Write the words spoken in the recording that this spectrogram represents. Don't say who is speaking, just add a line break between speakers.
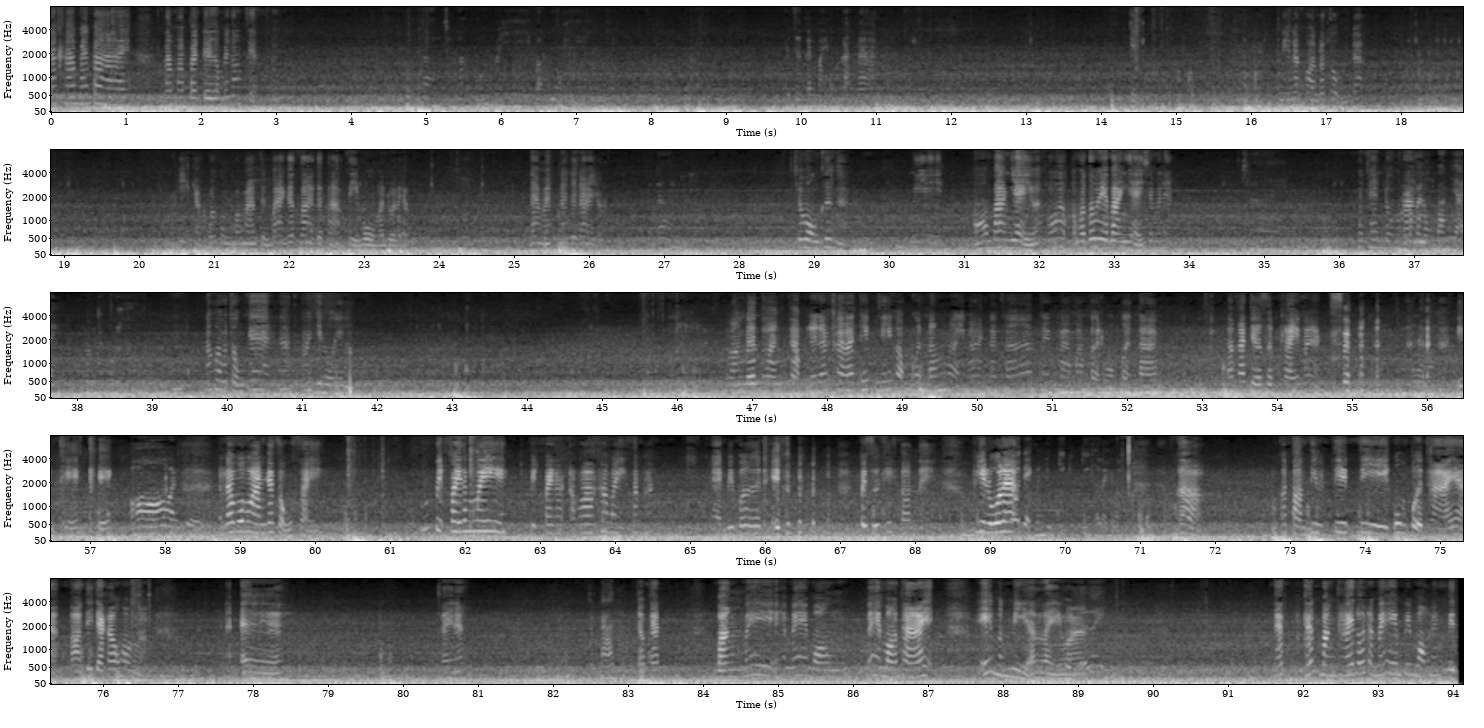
นะคะบ๊ายบายเรามาประเดิมไม่ต้องเสีย
กาญจนบุรีปะปุยไว้เจอกันใหม่โอกาสหน้า
มีนครปฐมด้วยพี่กลับว่าคงประมาณถึงบ้านก็น่าจะสามสี่โมงกันดูแล้วได้ไหมน่าจะได้อยู่
ได้
ชั่วโมงครึ่งอะมีอ๋อบาง ใหญ่วะเพราะว่าเอามอเตอร์เวย์บางใหญ่ใช่ไหมเนี่ย
ใช่
พระแท่นดง
ก็
รัง
ไปลงบางใหญ่นนทบุรี
นครปฐมแค่ห้าห้ากิโลเองเหรอระวังเดินทางกลับเลยนะคะ ทริปนี้ขอบคุณน้องหน่อยมากนะคะที่พามาเปิดหูเปิดตา แล้วก็เจอเซอร์ไพรส์มาก
อะไรวะ
กินเค้กเค้ก
อ๋อวันเกิด
แล้วเมื่อวานก็สงสัย ปิดไฟทำไม ปิดไฟทำไมเอาว่าเข้ามาอีกสักพักแอบบีเบอร์เดไปซื้อเค้กตอนไหน พี่รู้แล้ว
เด็กมันยุกยิกยุกยิกอะไรวะ
ก็ก็ตอนที่ที่ที่กุ้งเปิดท้ายอะ ตอนที่จะเข้าห้องอะ เออใครนะ
จักรการ
เจ้ากัดบังไม่ให้ไม่ให้มอง ไม่ให้มองท้าย เอ๊ะมันมีอะไรวะ
เอ้ย
กัดกัดบังท้ายรถอะ ไม่ให้พี่มองให้นิด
